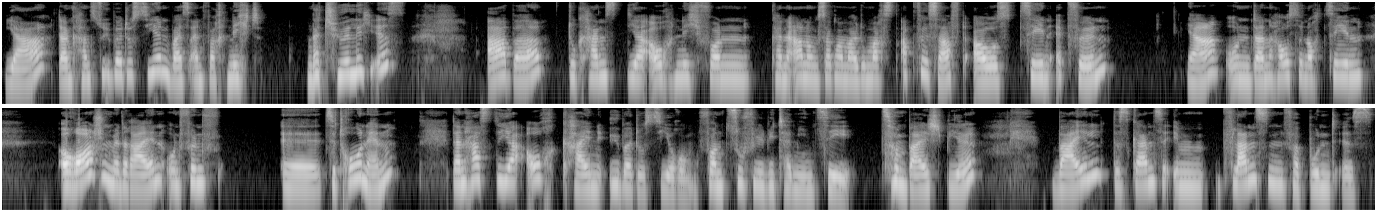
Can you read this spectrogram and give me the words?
ja, dann kannst du überdosieren, weil es einfach nicht natürlich ist. Aber du kannst dir auch nicht von, keine Ahnung, sag mal mal, du machst Apfelsaft aus zehn Äpfeln, ja, und dann haust du noch zehn Orangen mit rein und fünf äh, Zitronen, dann hast du ja auch keine Überdosierung von zu viel Vitamin C zum Beispiel, weil das Ganze im Pflanzenverbund ist.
